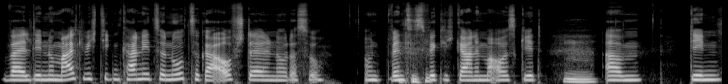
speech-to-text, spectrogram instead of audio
weil den normalgewichtigen kann ich zur Not sogar aufstellen oder so. Und wenn es wirklich gar nicht mehr ausgeht. Mhm. Ähm, den,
